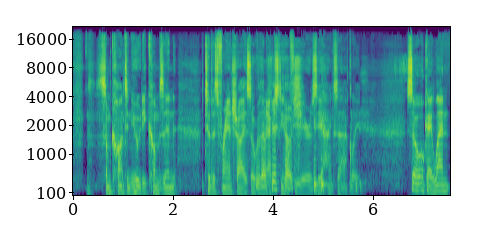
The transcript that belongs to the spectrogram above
some continuity comes in to this franchise over With the next you know, few years. Yeah, exactly. So okay, Len,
